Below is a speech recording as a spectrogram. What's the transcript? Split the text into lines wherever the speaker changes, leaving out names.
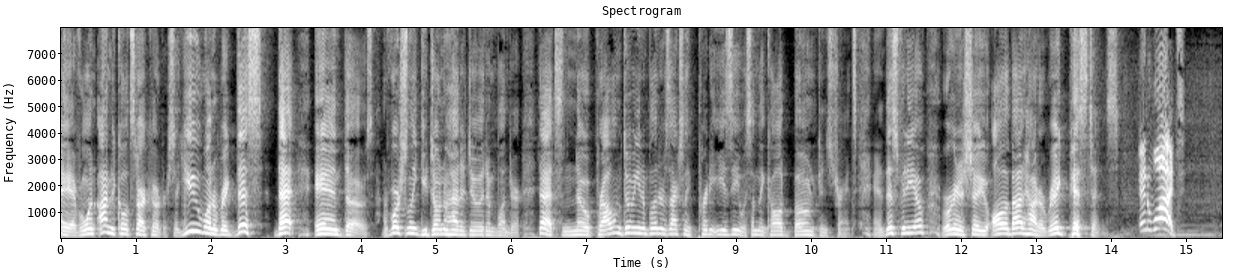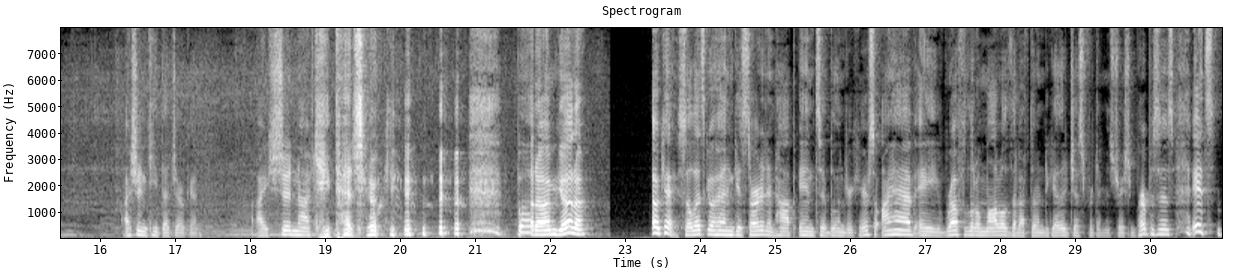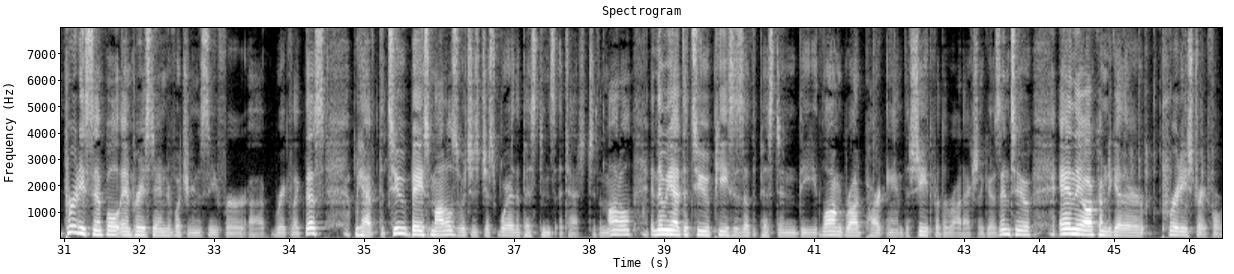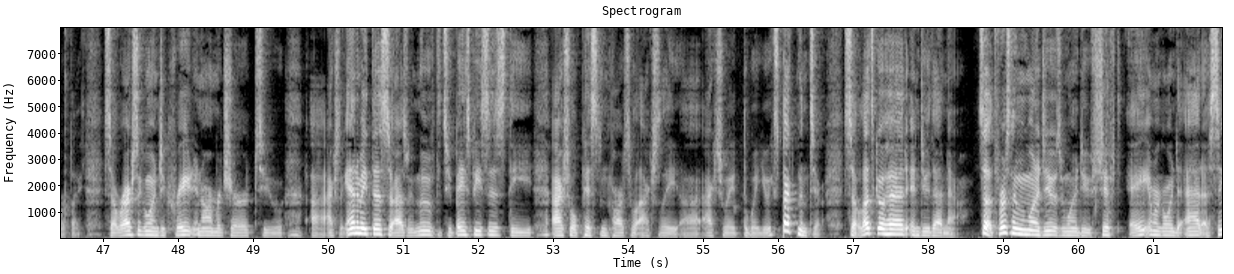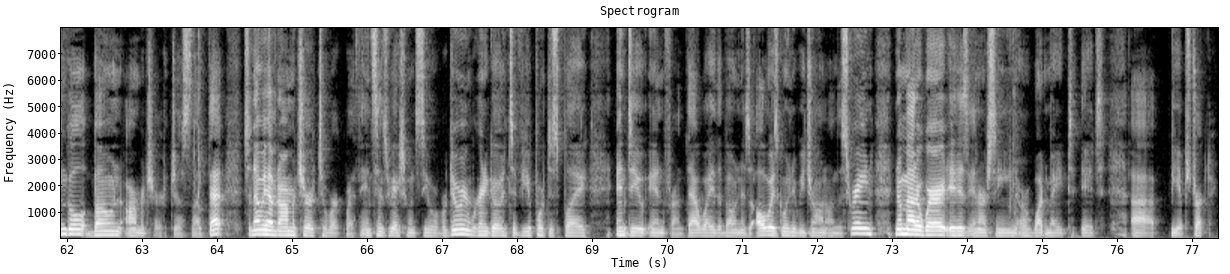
Hey everyone, I'm the Coldstart Coder. So you want to rig this, that, and those. Unfortunately, you don't know how to do it in Blender. That's no problem. Doing it in Blender is actually pretty easy with something called bone constraints. And in this video, we're going to show you all about how to rig pistons.
In what?
I shouldn't keep that joke in. I should not keep that joke in. but I'm gonna. Okay, so let's go ahead and get started and hop into Blender here. So I have a rough little model that I've thrown together just for demonstration purposes. It's pretty simple and pretty standard of what you're going to see for a rig like this. We have the two base models, which is just where the piston's attached to the model. And then we have the two pieces of the piston, the long rod part and the sheath where the rod actually goes into. And they all come together pretty straightforwardly. So we're actually going to create an armature to uh, actually animate this. So as we move the two base pieces, the actual actual piston parts will actually uh, actuate the way you expect them to. So let's go ahead and do that now. So the first thing we want to do is we want to do Shift A and we're going to add a single bone armature, just like that. So now we have an armature to work with. And since we actually want to see what we're doing, we're going to go into viewport display and do in front. That way the bone is always going to be drawn on the screen, no matter where it is in our scene or what might it uh, be obstructing.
